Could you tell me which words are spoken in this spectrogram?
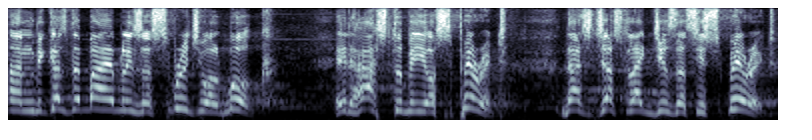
And because the Bible is a spiritual book, it has to be your spirit. That's just like Jesus' spirit.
